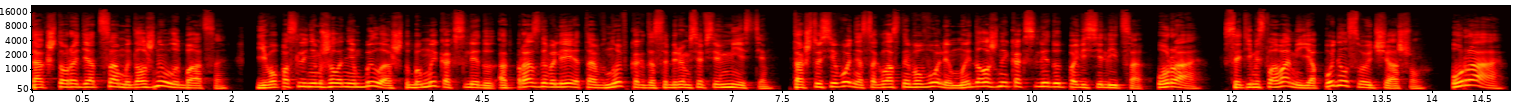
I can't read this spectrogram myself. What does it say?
Так что ради отца мы должны улыбаться. Его последним желанием было, чтобы мы как следует отпраздновали это вновь, когда соберемся все вместе. Так что сегодня, согласно его воле, мы должны как следует повеселиться. Ура! С этими словами я поднял свою чашу. Ура!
